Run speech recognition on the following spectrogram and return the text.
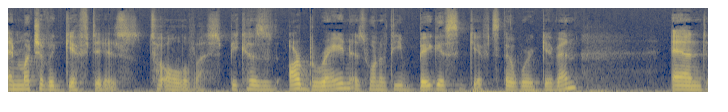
and much of a gift it is to all of us because our brain is one of the biggest gifts that we're given. And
